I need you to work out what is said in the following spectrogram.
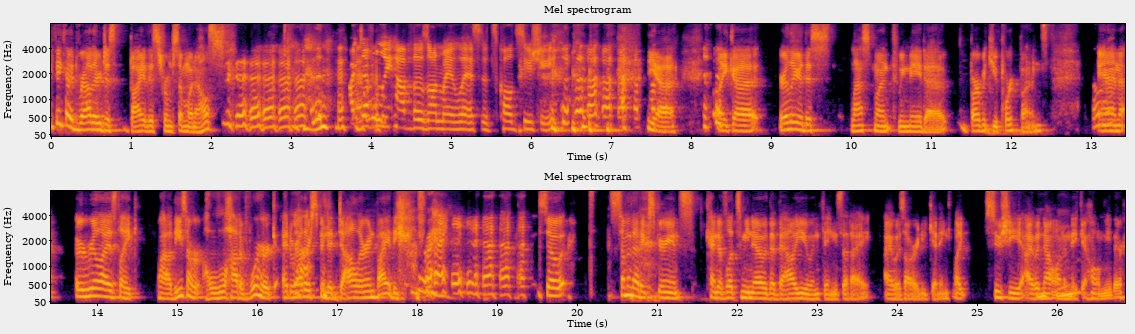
I think I'd rather just buy this from someone else. I definitely have those on my list. It's called sushi. yeah. Like uh, earlier this last month we made uh, barbecue pork buns, oh. and I realized like, wow, these are a lot of work. I'd rather spend a dollar and buy these. Right. so some of that experience kind of lets me know the value in things that I I was already getting. Like sushi, I would not mm-hmm. want to make at home either.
